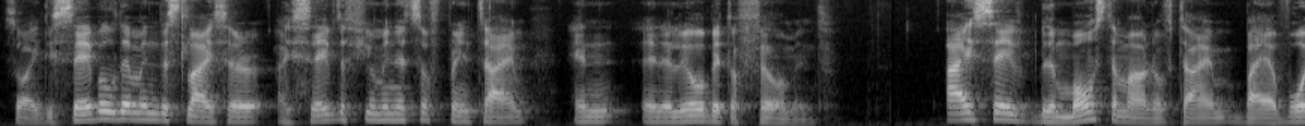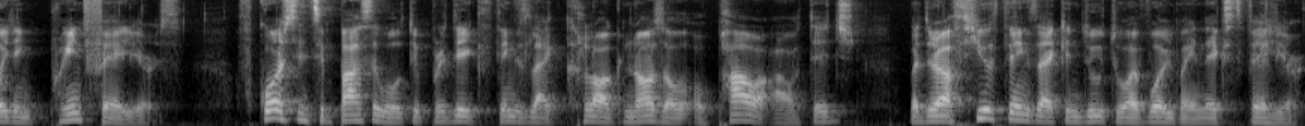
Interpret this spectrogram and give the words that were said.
So I disabled them in the slicer, I saved a few minutes of print time and, and a little bit of filament. I saved the most amount of time by avoiding print failures. Of course, it's impossible to predict things like clogged nozzle or power outage, but there are a few things I can do to avoid my next failure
